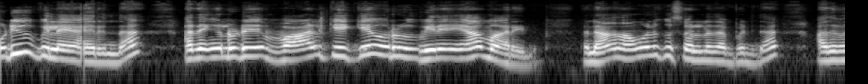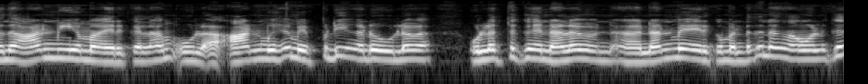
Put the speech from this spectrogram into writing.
முடிவு பிழையாக இருந்தால் அது எங்களுடைய வாழ்க்கைக்கே ஒரு வினையாக மாறிடும். நாங்கள் அவங்களுக்கு சொல்கிறது அப்படி தான் அது வந்து ஆன்மீகமாக இருக்கலாம் உல ஆன்மீகம் எப்படி எங்களோட உள்ள உள்ளத்துக்கு நல நன்மையாக இருக்குமென்றதை நாங்கள் அவங்களுக்கு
